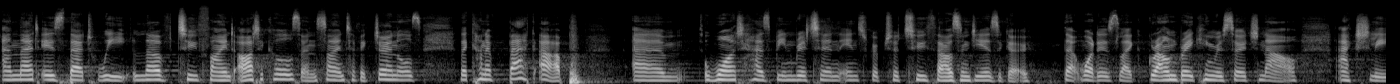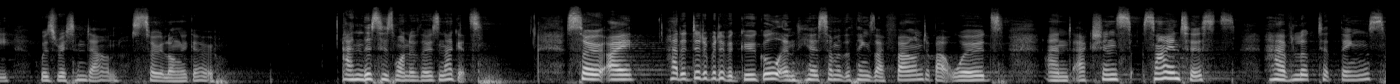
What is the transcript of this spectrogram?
and that is that we love to find articles and scientific journals that kind of back up um, what has been written in Scripture 2,000 years ago. That what is like groundbreaking research now actually was written down so long ago. And this is one of those nuggets. So I had a, did a bit of a Google, and here's some of the things I found about words and actions. Scientists have looked at things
